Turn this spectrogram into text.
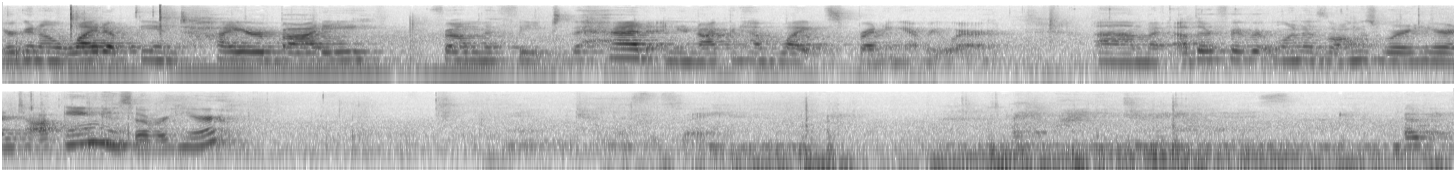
You're gonna light up the entire body from the feet to the head and you're not gonna have light spreading everywhere. Um, my other favorite one, as long as we're here and talking, is over here. Okay,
